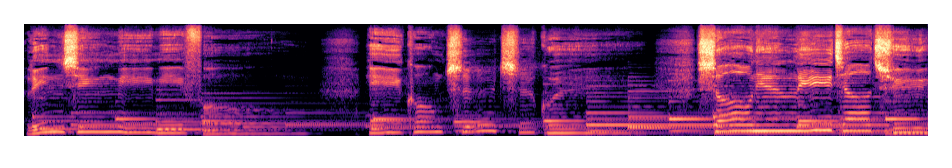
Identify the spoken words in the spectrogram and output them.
临行密密缝，意恐迟迟归。少年离家去，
